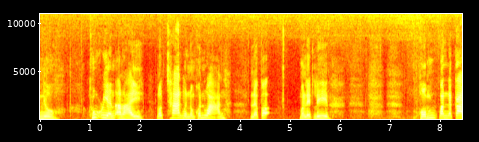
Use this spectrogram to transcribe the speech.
นอยู่ทุเรียนอะไรรสชาติเหมือนนมข้นหวาน แล้วก็เมล็ดรีบ ผมบรรยากาศ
